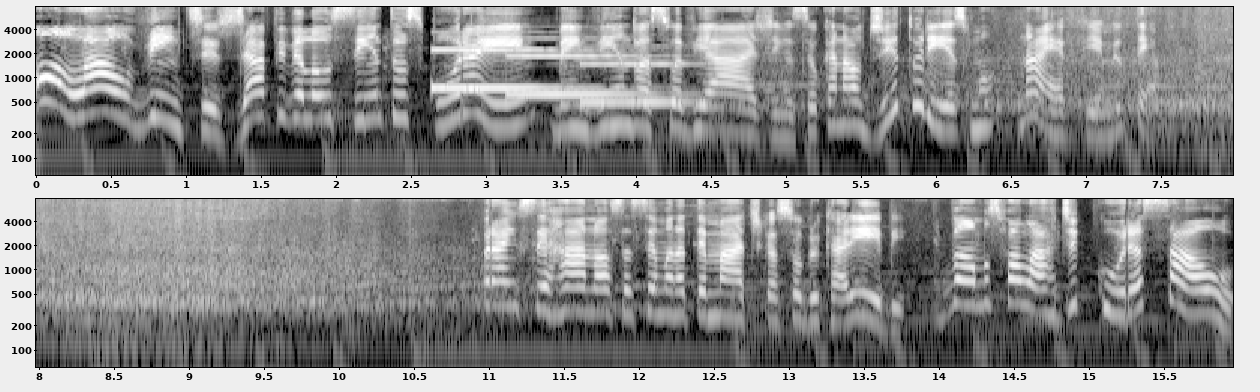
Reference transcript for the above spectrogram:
Olá, ouvinte! Já fivelou os cintos por aí? Bem-vindo à sua viagem, o seu canal de turismo na FM O Tempo. Para encerrar nossa semana temática sobre o Caribe, vamos falar de Curaçao.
